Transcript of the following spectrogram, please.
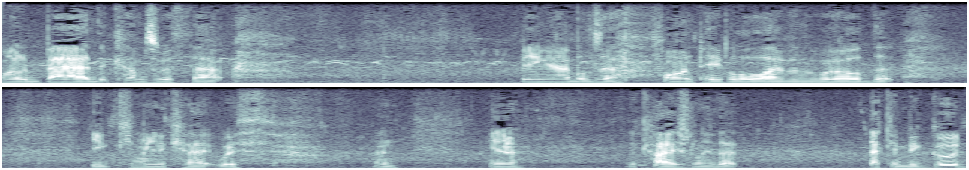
a lot of bad that comes with that. Being able to find people all over the world that you can communicate with and you know, occasionally that that can be good.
